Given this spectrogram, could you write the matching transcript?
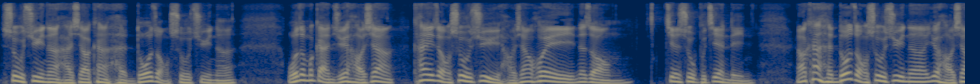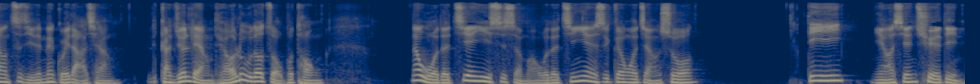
数据呢，还是要看很多种数据呢？我怎么感觉好像看一种数据好像会那种见树不见林，然后看很多种数据呢，又好像自己那边鬼打墙，感觉两条路都走不通。那我的建议是什么？我的经验是跟我讲说，第一，你要先确定。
